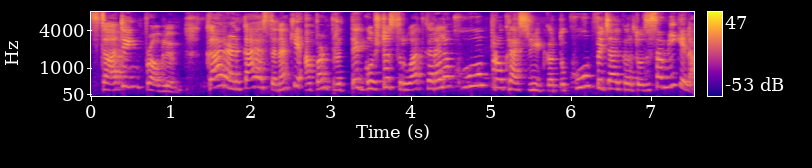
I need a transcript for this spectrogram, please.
स्टार्टिंग प्रॉब्लेम कारण काय असतं ना की आपण प्रत्येक गोष्ट सुरुवात करायला खूप प्रोक्रॅस्टिनेट करतो खूप विचार करतो. जसा मी केला.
